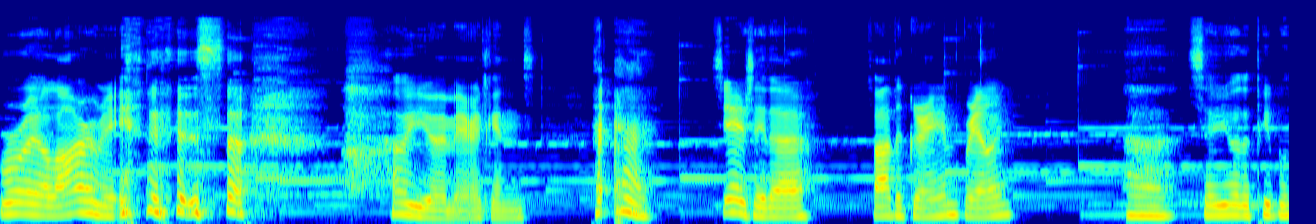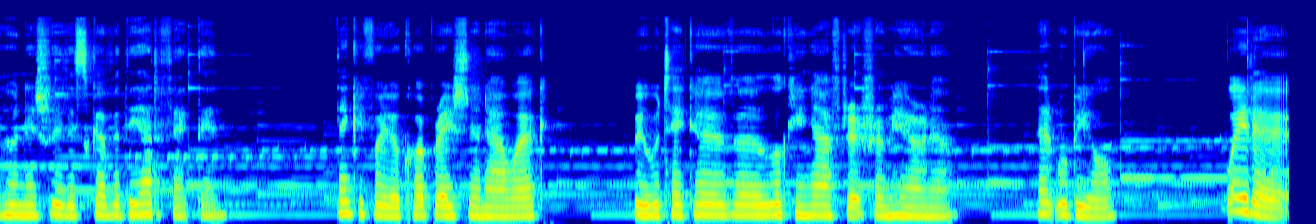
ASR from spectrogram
Royal Army? so, how are you Americans? Seriously though, Father Graham, really? Ah, so you're the people who initially discovered the artifact then? Thank you for your cooperation in our work. We will take over looking after it from here on out. That will be all. Wait a...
